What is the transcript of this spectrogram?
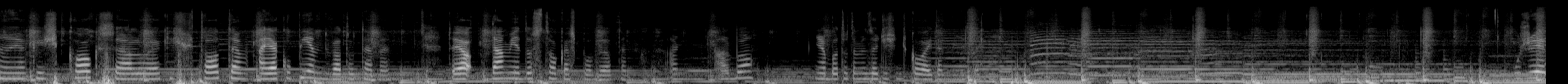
e, jakieś koksy albo jakiś totem, a ja kupiłem dwa totemy. To ja dam je do stoka z powrotem. A, albo? Nie, bo totemy za 10 koła i tak nie jesteśmy. Użyję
